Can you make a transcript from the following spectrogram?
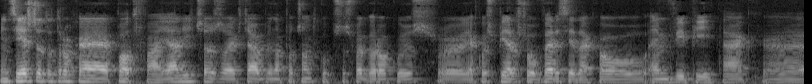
więc jeszcze to trochę potrwa. Ja liczę, że chciałbym na początku przyszłego roku już e, jakąś pierwszą wersję taką MVP, tak, e,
